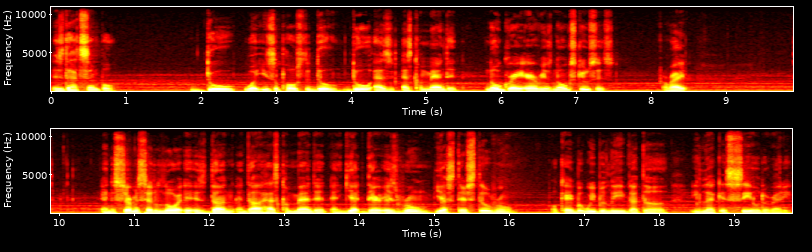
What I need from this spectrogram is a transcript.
It's that simple. Do what you're supposed to do. Do as as commanded. No gray areas, no excuses. All right? And the servant said, The Lord, it is done, and thou hast commanded, and yet there is room. Yes, there's still room. Okay, but we believe that the elect is sealed already.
